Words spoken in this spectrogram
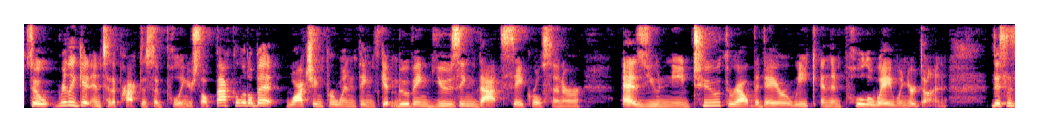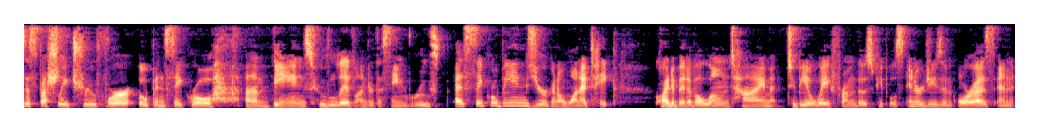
So really get into the practice of pulling yourself back a little bit, watching for when things get moving, using that sacral center as you need to throughout the day or week and then pull away when you're done. This is especially true for open sacral um, beings who live under the same roof as sacral beings. You're going to want to take quite a bit of alone time to be away from those people's energies and auras and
